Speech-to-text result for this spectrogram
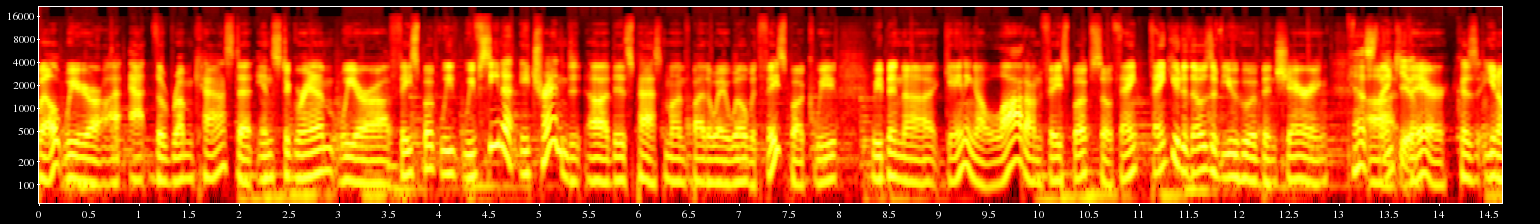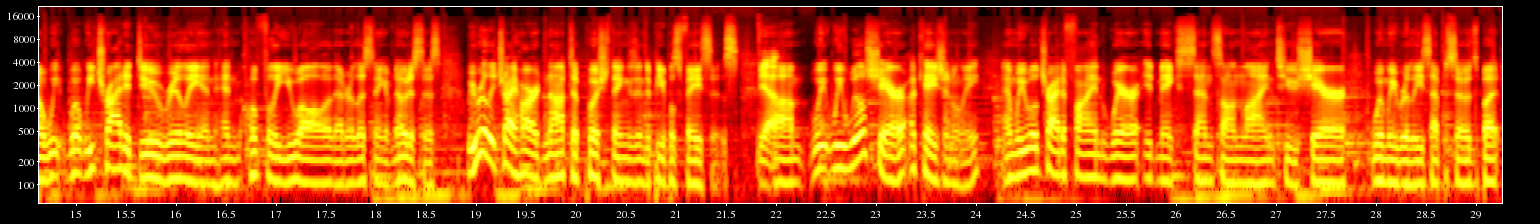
Well, we are uh, at the Rumcast at Instagram. We are uh, Facebook. We've we've seen a, a trend uh, this past month, by the way, Will, with Facebook. We we've been uh, gaining a lot on Facebook. So thank thank you to those of you who have been sharing. Yes, uh, thank you. There, because you know we what we try to do really, and and hopefully you all that are listening have noticed this. We really try hard not to push things into people's faces. Yeah. Um, we we will share occasionally, and we will try to find where it makes sense online to share when we release episodes. But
